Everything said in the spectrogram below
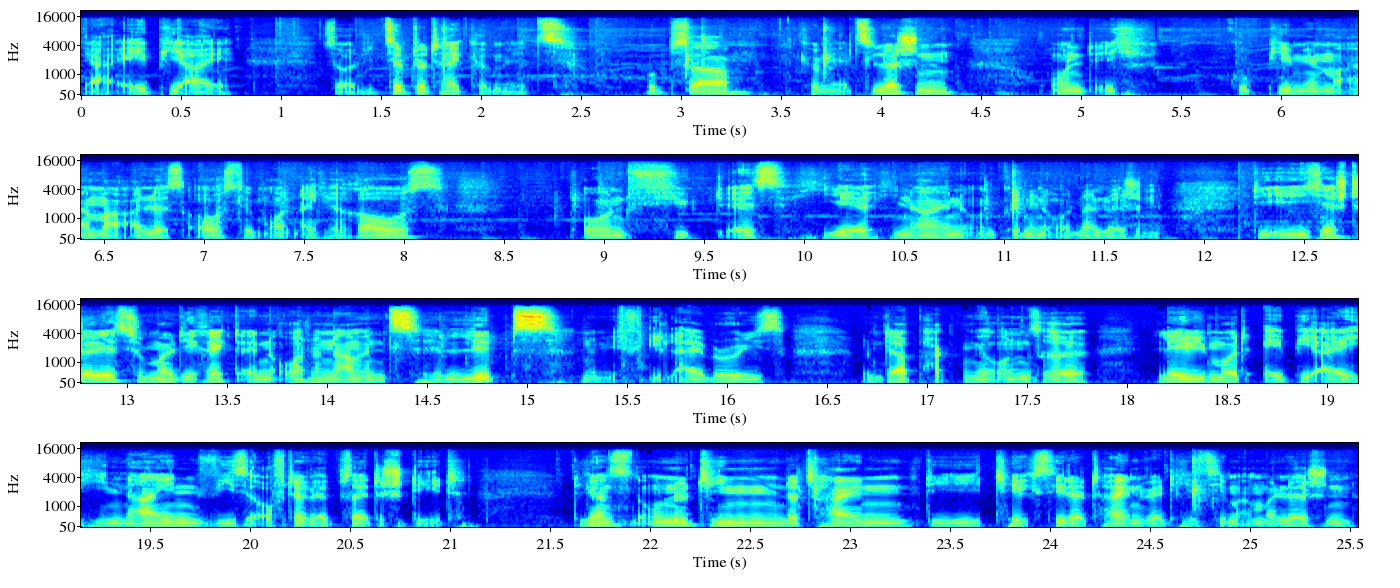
ja, API. So, die ZIP-Datei können wir jetzt, hupsa, können wir jetzt löschen und ich kopiere mir mal einmal alles aus dem Ordner hier raus und fügt es hier hinein und können den Ordner löschen. Die, ich erstelle jetzt schon mal direkt einen Ordner namens Libs, nämlich für die Libraries und da packen wir unsere LabyMod API hinein, wie es auf der Webseite steht. Die ganzen unnötigen Dateien, die TXT-Dateien werde ich jetzt hier mal einmal löschen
